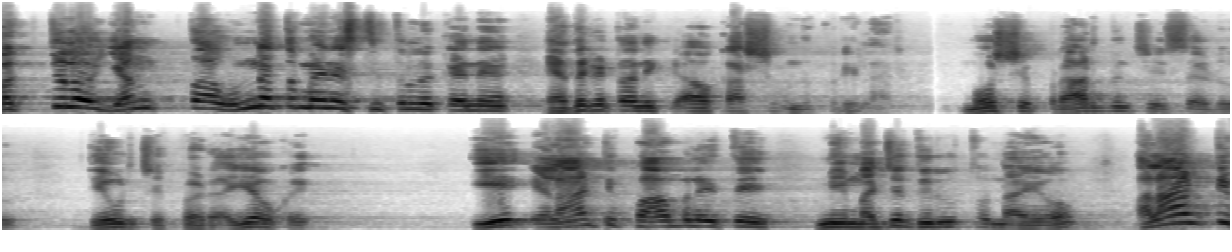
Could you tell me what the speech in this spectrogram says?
భక్తిలో ఎంత ఉన్నతమైన స్థితిలోకైనా ఎదగటానికి అవకాశం ఉంది ప్రియులారు. మోస ప్రార్థన చేశాడు దేవుడు చెప్పాడు అయ్యా ఒక ఏ ఎలాంటి పాములైతే మీ మధ్య తిరుగుతున్నాయో అలాంటి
